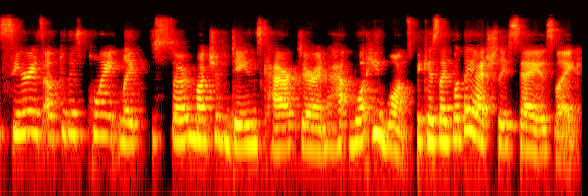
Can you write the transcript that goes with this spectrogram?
series up to this point like so much of dean's character and ha- what he wants because like what they actually say is like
